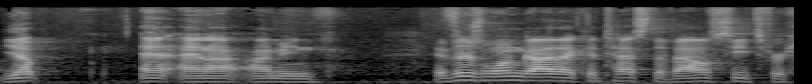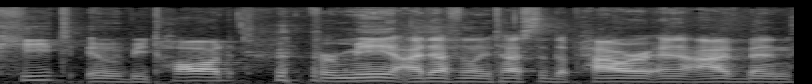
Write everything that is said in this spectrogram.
Yep. And, and I, I mean, if there's one guy that could test the valve seats for heat, it would be Todd. for me, I definitely tested the power, and I've been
